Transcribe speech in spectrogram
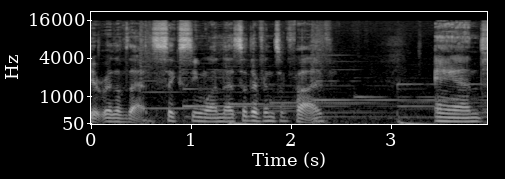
Get rid of that. 61, that's a difference of 5. And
